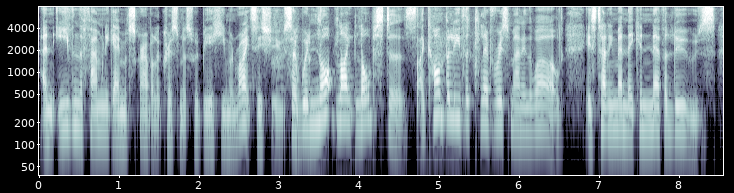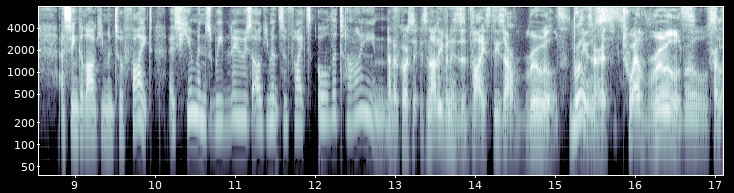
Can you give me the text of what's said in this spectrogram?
And even the family game of Scrabble at Christmas would be a human rights issue. So we're not like lobsters. I can't believe the cleverest man in the world is telling men they can never lose a single argument or fight. As humans, we lose arguments and fights all the time. And of course, it's not even his advice. These are rules. rules. These are his 12 rules, Rules, for yeah.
